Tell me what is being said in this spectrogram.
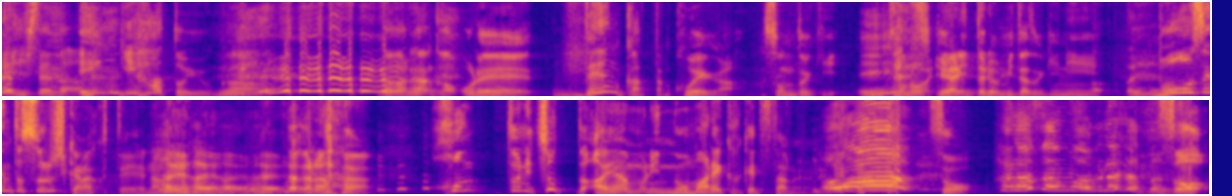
え演技してた？演技派というか。だからなんか俺出んかったん声が。その時。え？そのやり取りを見た時にえ？呆然とするしかなくてなんかだから本当にちょっとあやむに飲まれかけてたのよね。おー！そ原さんも危なかったんうだ。そ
